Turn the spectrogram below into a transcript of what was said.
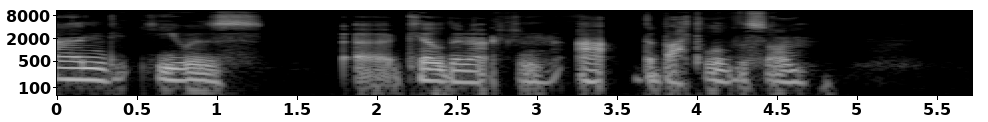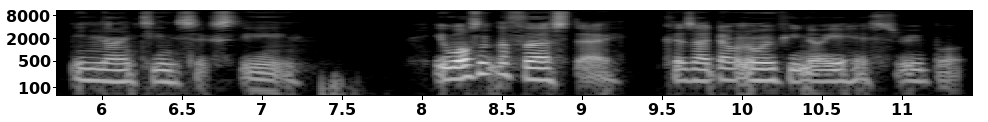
And he was uh, killed in action at the Battle of the Somme in 1916. It wasn't the first day, because I don't know if you know your history, but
